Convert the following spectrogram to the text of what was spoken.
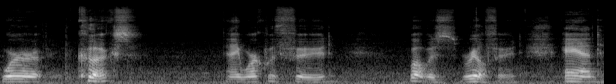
were cooks. They worked with food, what was real food, and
